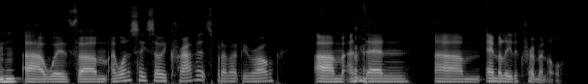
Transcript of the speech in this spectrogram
Mhm. uh, with um, I want to say Zoe Kravitz, but I might be wrong, um, and Okay. then um, Emily the Criminal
